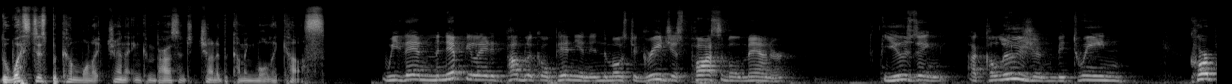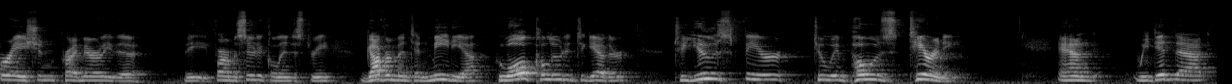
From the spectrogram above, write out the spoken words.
The West has become more like China in comparison to China becoming more like us. We then manipulated public opinion in the most egregious possible manner using a collusion between corporation, primarily the the pharmaceutical industry, government, and media, who all colluded together to use fear to impose tyranny. And we did that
